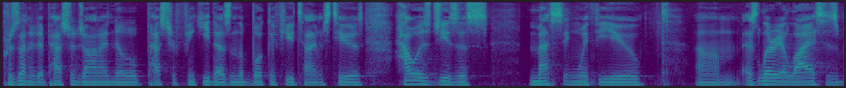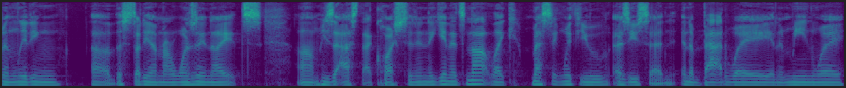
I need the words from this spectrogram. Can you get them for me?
presented it, Pastor John. I know Pastor Finke does in the book a few times too. Is how is Jesus messing with you? Um, as Larry Elias has been leading uh, the study on our Wednesday nights, um, he's asked that question. And again, it's not like messing with you, as you said, in a bad way, in a mean way,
